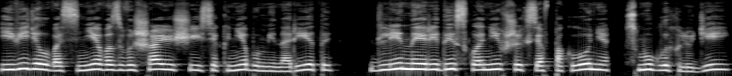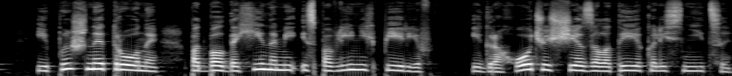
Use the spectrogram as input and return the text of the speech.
и видел во сне возвышающиеся к небу минареты, длинные ряды склонившихся в поклоне смуглых людей и пышные троны под балдахинами из павлиньих перьев и грохочущие золотые колесницы.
